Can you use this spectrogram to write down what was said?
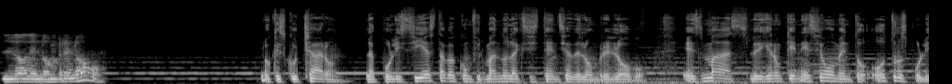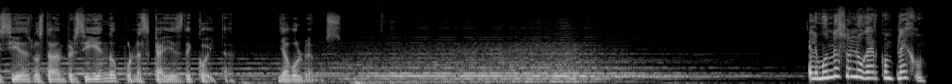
lo del hombre lobo. Lo que escucharon, la policía estaba confirmando la existencia del hombre lobo. Es más, le dijeron que en ese momento otros policías lo estaban persiguiendo por las calles de Coita. Ya volvemos. El mundo es un lugar complejo,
